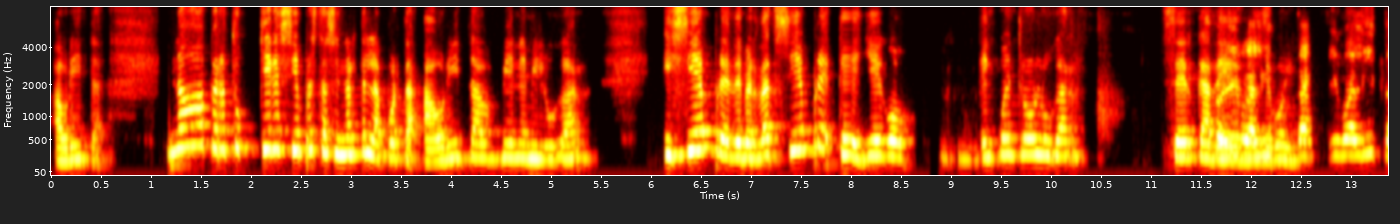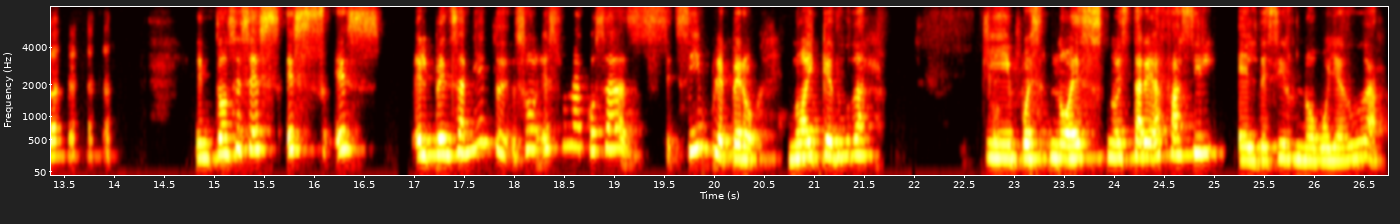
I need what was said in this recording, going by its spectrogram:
ahorita. No, pero tú quieres siempre estacionarte en la puerta, ahorita viene mi lugar. Y siempre, de verdad, siempre que llego, encuentro un lugar cerca de donde voy. Igualita. Entonces es, es, es el pensamiento, es una cosa simple, pero no hay que dudar. Y pues no es, no es tarea fácil el decir no voy a dudar.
